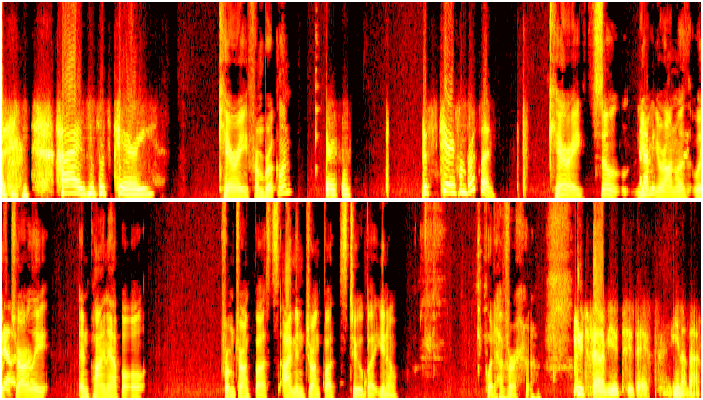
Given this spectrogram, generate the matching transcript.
Hi, this is Carrie. Carrie from Brooklyn? Carrie from this is Carrie from Brooklyn. Carrie, so you're, I mean- you're on with, with Yeah. Charlie and Pineapple from Drunk Busts. I'm in Drunk Busts too, but you know, whatever. Huge fan of you too, Dave. You know that.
